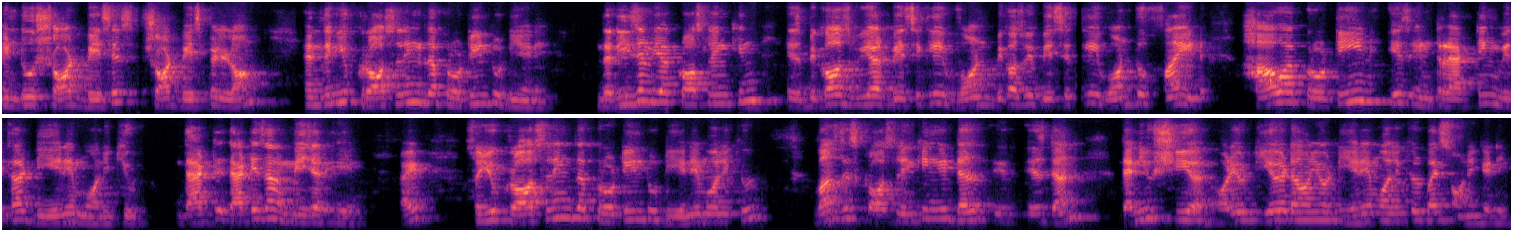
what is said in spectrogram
into short bases, short base pair long, and then you cross-link the protein to DNA. The reason we are cross-linking is because we are basically want because we basically want to find how a protein is interacting with a DNA molecule. That, that is our major aim, right? So you cross-link the protein to DNA molecule. Once this cross-linking is done, then you shear or you tear down your DNA molecule by sonicating.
